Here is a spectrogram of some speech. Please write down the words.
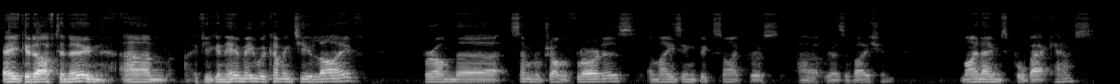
Hey, good afternoon. Um, if you can hear me, we're coming to you live from the Seminole Tribe of Florida's amazing Big Cypress uh, Reservation. My name is Paul Backhouse.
